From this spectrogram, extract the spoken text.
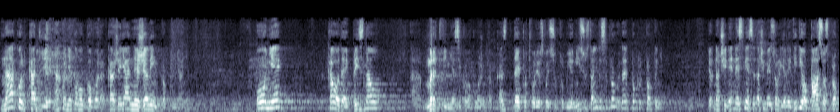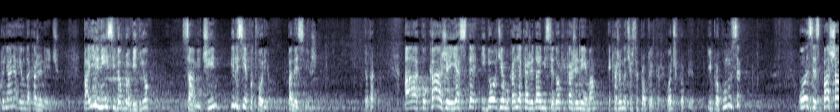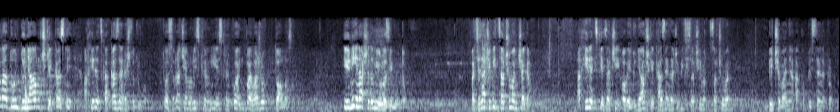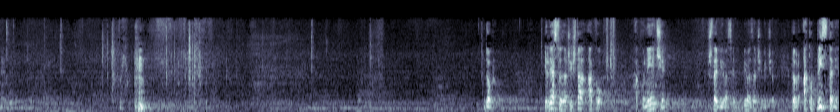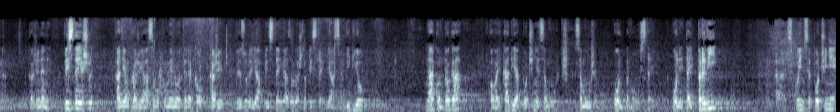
nakon kad je, nakon njegovog govora, kaže ja ne želim propunjanje, on je kao da je priznao a, mrtvim jezikom, ako možemo tako kazati, da je potvorio svoju suprugu, jer nisu u stanju da se pro, da je proklinje. Znači, ne, ne smije se, znači, mezon, jer je vidio opasnost proklinjanja i onda kaže neću. Pa ili nisi dobro vidio sami čin, ili si je potvorio, pa ne smiješ. Je tako? A ako kaže jeste i dođe mu kad ja kaže daj mi se dok i kaže nemam, e kaže onda ćeš se proklinati, kaže hoću proklinati. I prokunu se, On se spašava dunjalučke kazne. A hiretska kazna je nešto drugo. To se vraća, on iskreno nije iskren. Ko je dvoje lažo, to Allah zna. I nije naše da mi ulazimo u to. Pa će znači biti sačuvan čega? Ahiretske, znači ove dunjaloške kazne, znači biti sačuvan, sačuvan bićevanja ako pristane na propunenje. Jer jasno znači šta ako, ako neće, šta je biva sa njim? Biva znači bit će. Dobro, ako pristane na, kaže ne, ne, pristaješ li? Kad ja mu kaže, ja sam opomenuo te, rekao, kaže, bezure, ja pristajem, ja znam zašto pristajem. Ja sam vidio, nakon toga, ovaj kadija počinje sa, muž, sa mužem. On prvo ustaje. On je taj prvi a, s kojim se počinje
